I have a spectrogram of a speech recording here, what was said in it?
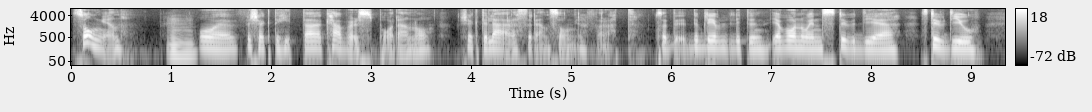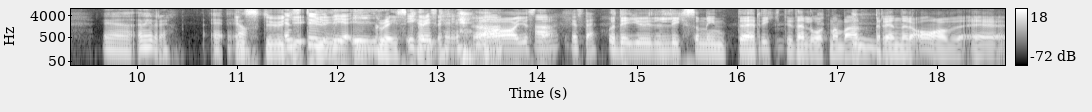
sången Mm. och försökte hitta covers på den och försökte lära sig den sången för att. Så det, det blev lite, jag var nog en studie, studio, eh, vad heter det? Eh, En, studie en studie i, i Grace i Kelly. Grace Kelly. Ja, just det. Ja, just det. Och det är ju liksom inte riktigt en låt man bara Mm. bränner av, eh,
